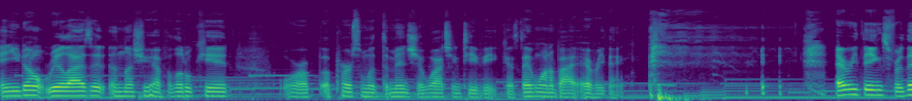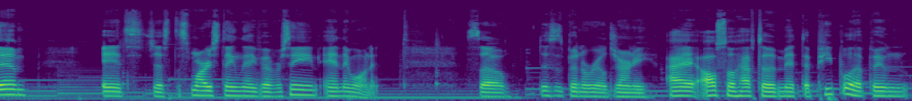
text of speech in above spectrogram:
And you don't realize it unless you have a little kid or a, a person with dementia watching TV because they want to buy everything. Everything's for them. It's just the smartest thing they've ever seen, and they want it. So, this has been a real journey. I also have to admit that people have been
